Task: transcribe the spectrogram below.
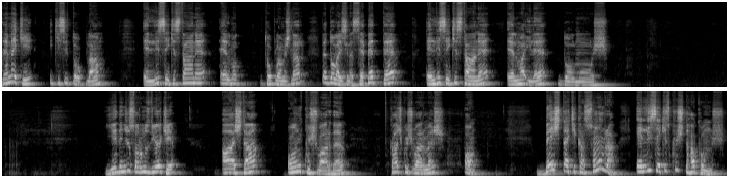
Demek ki ikisi toplam 58 tane elma toplamışlar ve dolayısıyla sepet de 58 tane elma ile dolmuş. Yedinci sorumuz diyor ki ağaçta 10 kuş vardı. Kaç kuş varmış? 10. 5 dakika sonra 58 kuş daha konmuş.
